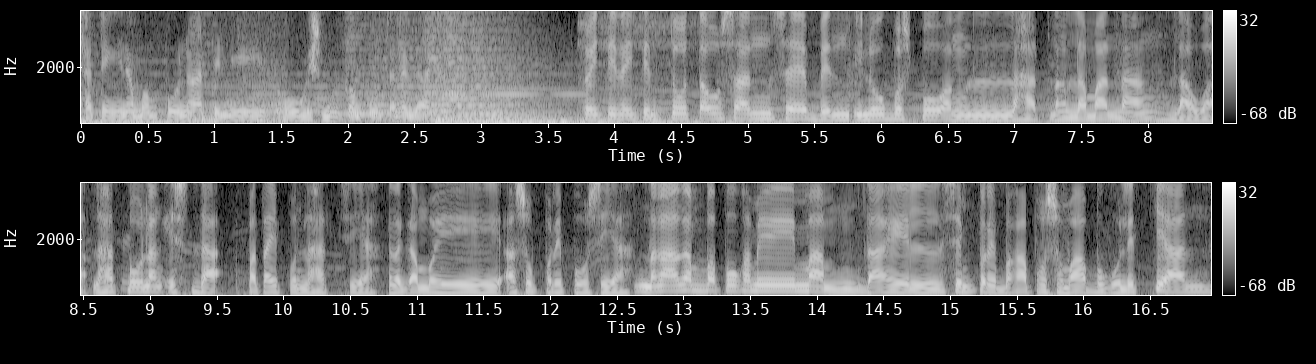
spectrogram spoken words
Sa tingin naman po natin, eh, hugis bulkan po talaga. 2019, 2007, inubos po ang lahat ng laman ng lawa. Lahat po ng isda, patay po lahat siya. Nag-amoy asupre po siya. Nangangamba po kami, ma'am, dahil siyempre baka po sumabog ulit yan.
